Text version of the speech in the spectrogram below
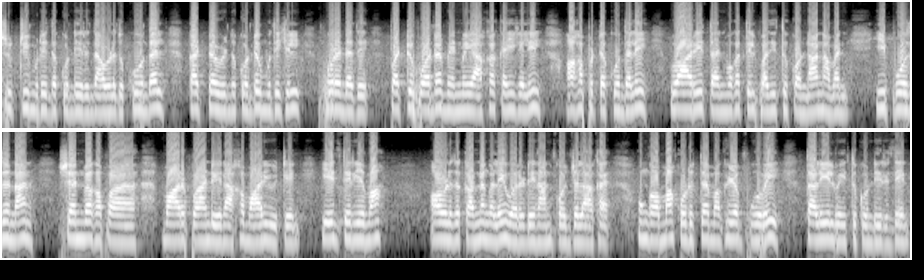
சுற்றி முடிந்து கொண்டிருந்த அவளது கூந்தல் கட்டவிழ்ந்து கொண்டு முதுகில் புரண்டது. பட்டு போன்ற மென்மையாக கைகளில் அகப்பட்ட கூந்தலை வாரி தன் முகத்தில் பதித்து கொண்டான் அவன். இப்போது நான் செண்பக பா மாறு பாண்டியனாக மாறிவிட்டேன். ஏன் தெரியுமா? அவளது கன்னங்களை வருடினான் கொஞ்சலாக. உங்க அம்மா கொடுத்த மகிழம் பூவை தலையில் வைத்து கொண்டிருந்தேன்.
